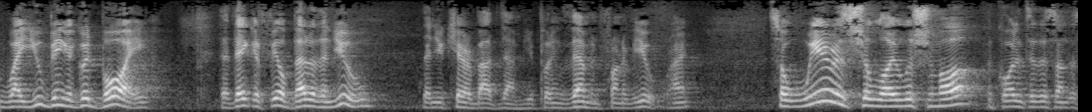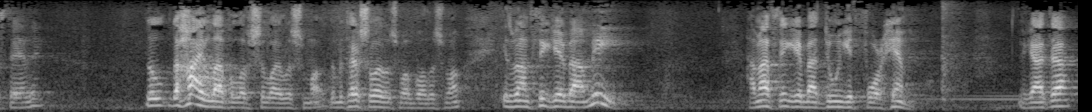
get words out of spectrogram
by you being a good boy, that they could feel better than you, then you care about them. You're putting them in front of you, right? So where is Shaloi Lishma, according to this understanding? The, the high level of Shaloi Lishma, the Matar Shaloi Lishma, Lishma, is when I'm thinking about me. I'm not thinking about doing it for him. You got that?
